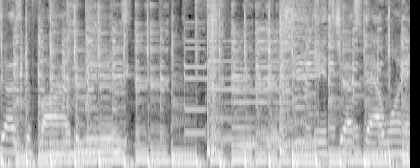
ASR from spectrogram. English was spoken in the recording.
justify the means. It's just that one.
